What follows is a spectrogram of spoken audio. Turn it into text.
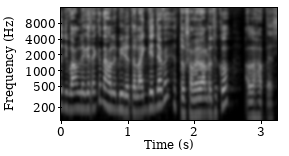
যদি ভালো লেগে থাকে, তাহলে ভিডিওতে লাইক দিয়ে যাবে। তো সবাই ভালো থেকো। আল্লাহ হাফেজ।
